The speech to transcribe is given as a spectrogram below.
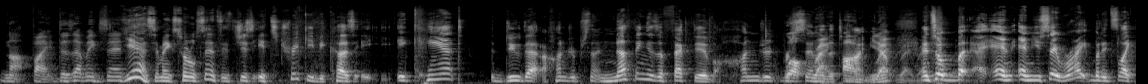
not fight does that make sense Yes, it makes total sense. It's just, it's tricky because it, it can't do that 100%. Nothing is effective 100% Well, of the time, um, you know? right, right, right, and so, but, and, and you say right, but it's like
